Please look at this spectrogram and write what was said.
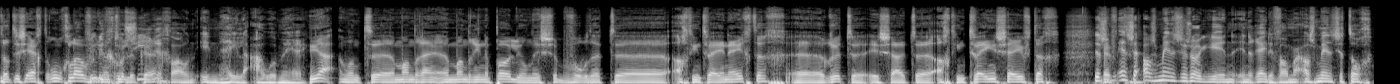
Dat is echt ongelooflijk Jullie natuurlijk. hè. gewoon in hele oude merken. Ja, want eh Mandarijn, eh, Mandarine Napoleon is eh, bijvoorbeeld uit eh, 1892. Eh, Rutte is uit eh, 1872. Dus Heeft- mensen, als mensen, sorry ik je in, in de reden van, maar als mensen toch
